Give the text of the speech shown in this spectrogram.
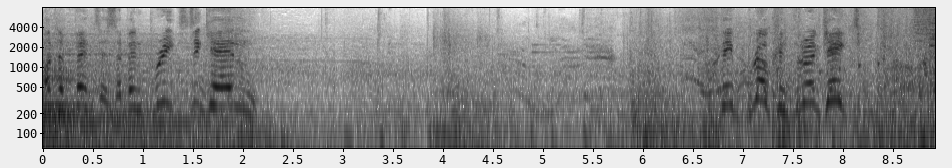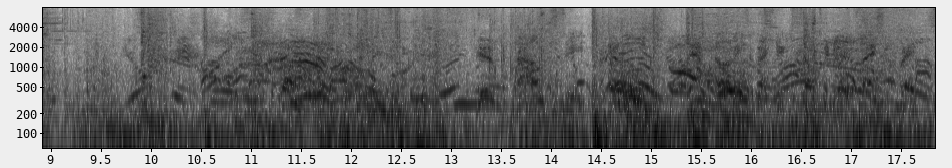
Our defenses have been breached again! They've broken through a gate! Him bouncy. I'm not expecting so many flesh prints.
